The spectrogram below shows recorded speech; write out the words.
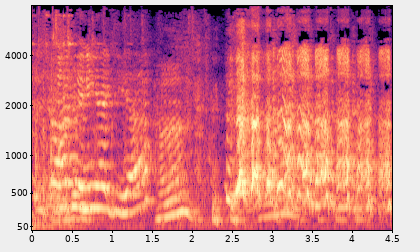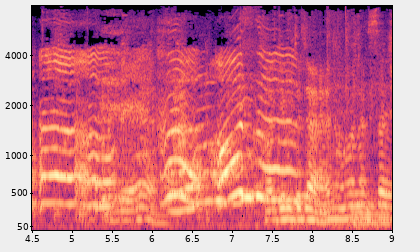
Did you have any idea? Huh? Yeah. how So I give him to Dad. I want to say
